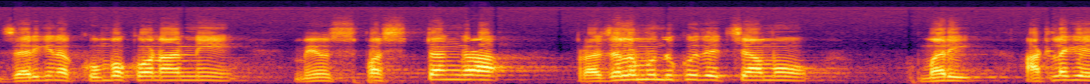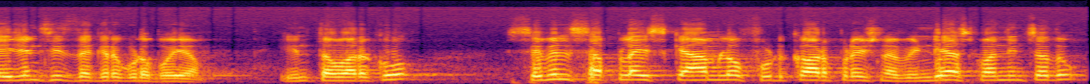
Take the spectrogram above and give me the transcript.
జరిగిన కుంభకోణాన్ని మేము స్పష్టంగా ప్రజల ముందుకు తెచ్చాము. మరి అట్లాగే ఏజెన్సీస్ దగ్గర కూడా పోయాం. ఇంతవరకు సివిల్ సప్లై స్కామ్లో ఫుడ్ కార్పొరేషన్ ఆఫ్ ఇండియా స్పందించదు.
